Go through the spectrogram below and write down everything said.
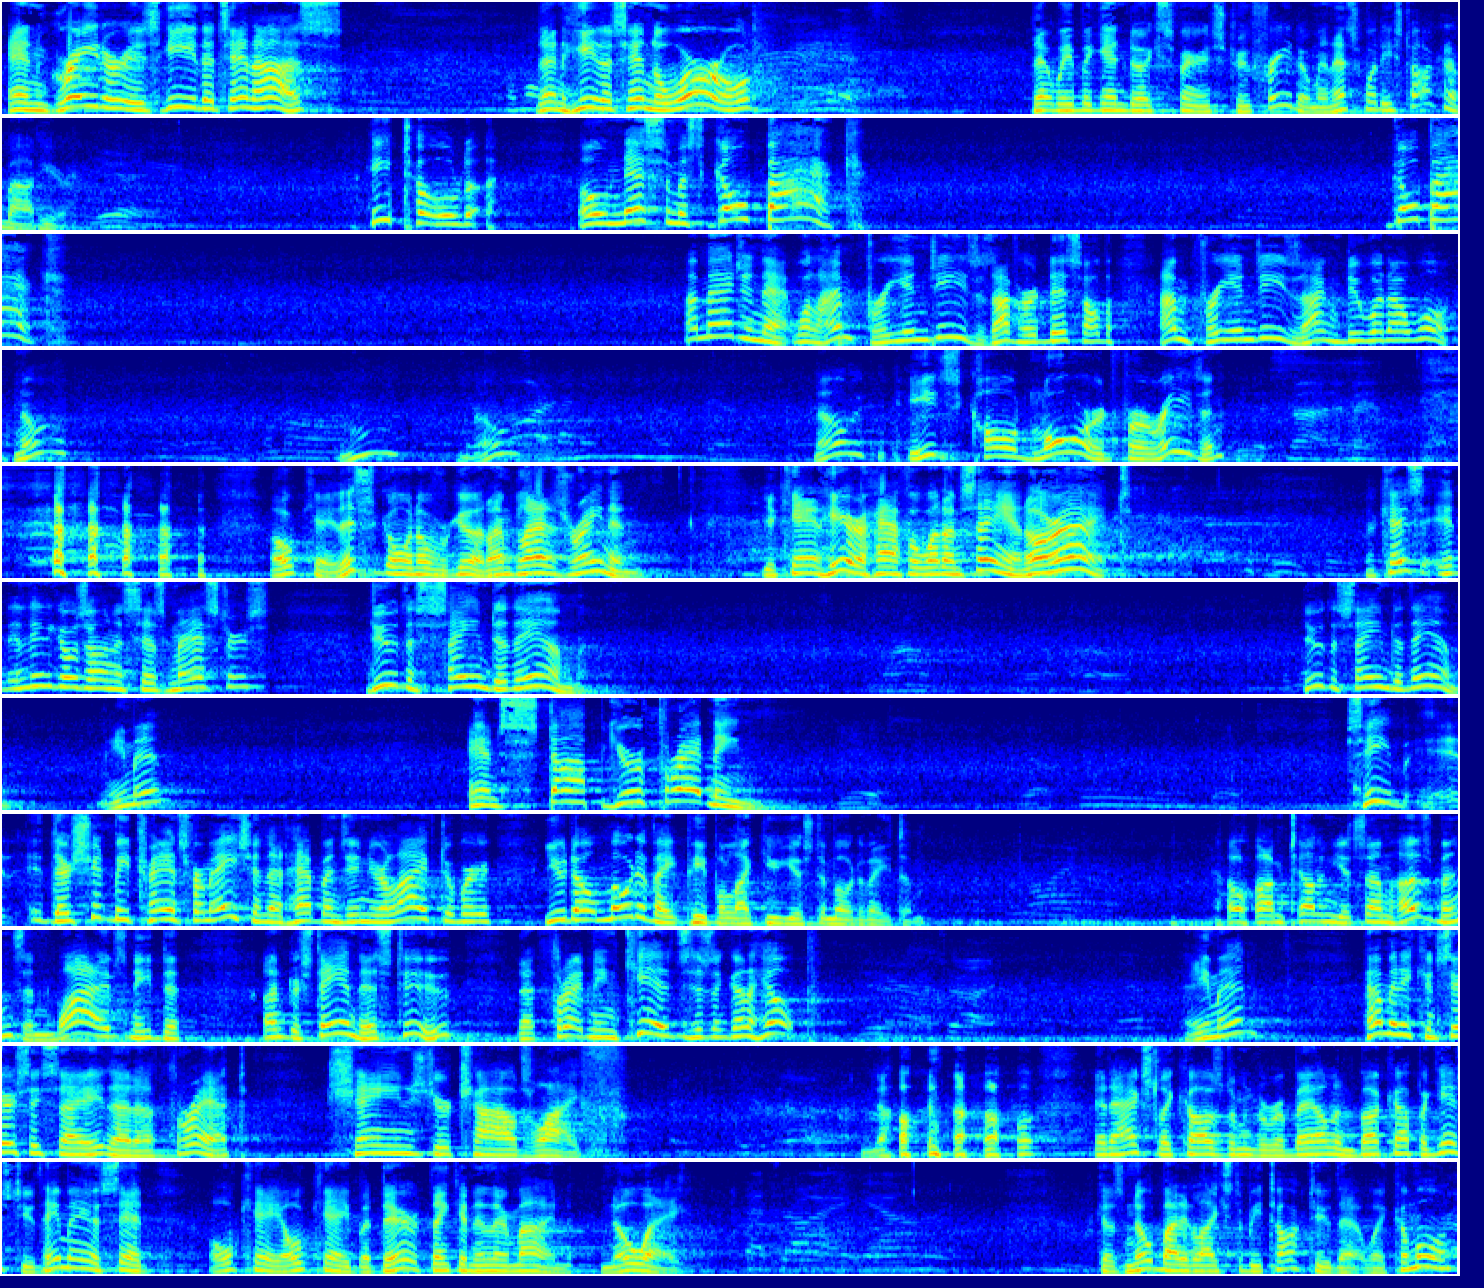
and greater is He that's in us than He that's in the world, that we begin to experience true freedom. And that's what He's talking about here. He told Onesimus, Go back. Go back. Imagine that. Well, I'm free in Jesus. I've heard this all the I'm free in Jesus. I can do what I want. No. Mm, no. No, he's called Lord for a reason. okay, this is going over good. I'm glad it's raining. You can't hear half of what I'm saying. All right. Okay, so, and, and then he goes on and says, Masters, do the same to them. Do the same to them. Amen? And stop your threatening. See, eh, there should be transformation that happens in your life to where you don't motivate people like you used to motivate them. Oh, I'm telling you, some husbands and wives need to understand this too that threatening kids isn't going to help. Amen? How many can seriously say that a threat changed your child's life? No, no. It actually caused them to rebel and buck up against you. They may have said, okay, okay, but they're thinking in their mind, no way. That's right. Yeah. Because nobody likes to be talked to that way. Come on.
